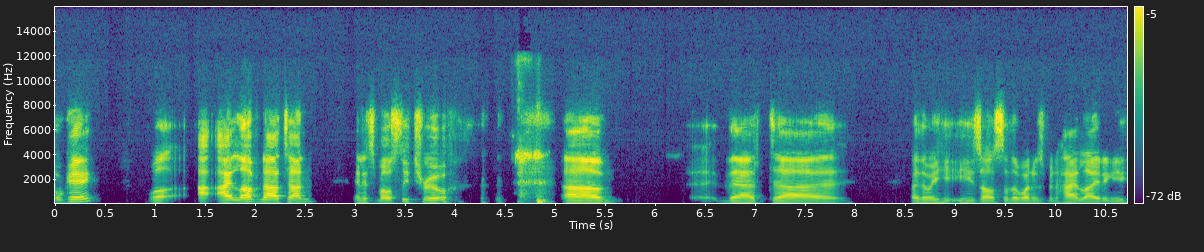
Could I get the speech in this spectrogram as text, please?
Okay. Well, I, I love Natan, and it's mostly true. um, that, uh, by the way, he, he's also the one who's been highlighting, he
